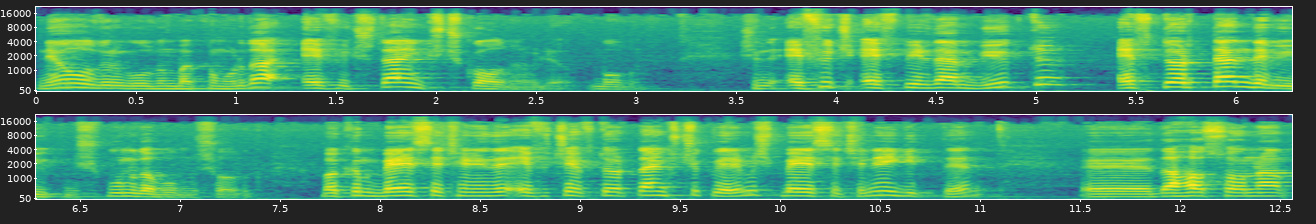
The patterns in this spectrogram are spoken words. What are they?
ne olduğunu buldum bakın burada F3'ten küçük olduğunu buldum. Şimdi F3 F1'den büyüktü. F4'ten de büyükmüş. Bunu da bulmuş olduk. Bakın B seçeneğinde F3 F4'ten küçük verilmiş. B seçeneği gitti. Ee, daha sonra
